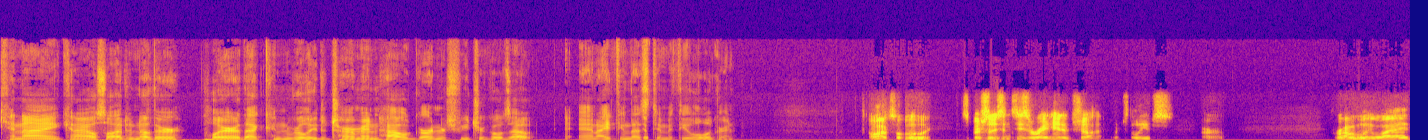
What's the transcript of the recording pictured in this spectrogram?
Can I can I also add another player that can really determine how Gardiner's future goes out? And I think that's yep. Timothy Liljegren. Oh, absolutely. Especially since he's a right-handed shot, which the Leafs are probably why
